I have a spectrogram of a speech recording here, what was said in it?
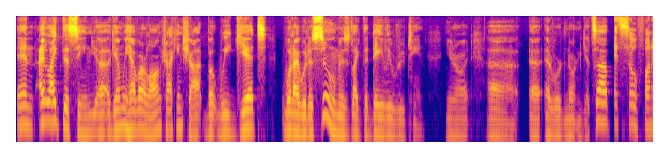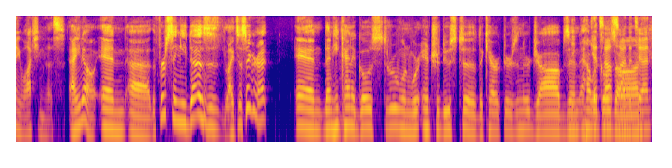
And I like this scene. Uh, again, we have our long tracking shot, but we get what I would assume is like the daily routine. You know what? Uh, uh, Edward Norton gets up. It's so funny watching this. I know. And uh, the first thing he does is lights a cigarette. And then he kind of goes through when we're introduced to the characters and their jobs and he how it gets goes outside on. the tent.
